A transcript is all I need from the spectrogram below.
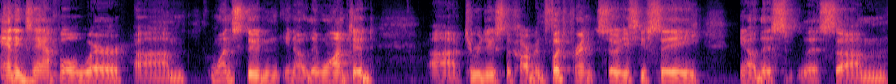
an example where um, one student you know they wanted uh, to reduce the carbon footprint. So if you see you know this this um,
